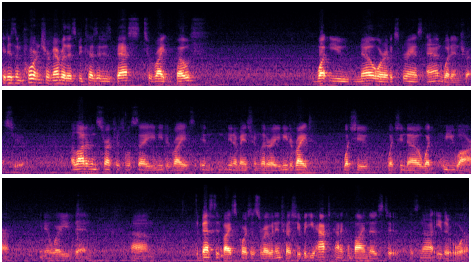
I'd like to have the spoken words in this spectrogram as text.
it is important to remember this because it is best to write both what you know or have experienced and what interests you. A lot of instructors will say you need to write in you know mainstream literary. You need to write what you what you know, what who you are, you know where you've been. Um, the best advice, of course, is to write what interests you, but you have to kind of combine those two. It's not either or.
